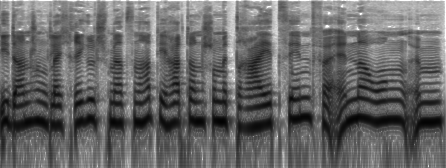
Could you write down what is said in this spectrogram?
die dann schon gleich Regelschmerzen hat, die hat dann schon mit 13 Veränderungen im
